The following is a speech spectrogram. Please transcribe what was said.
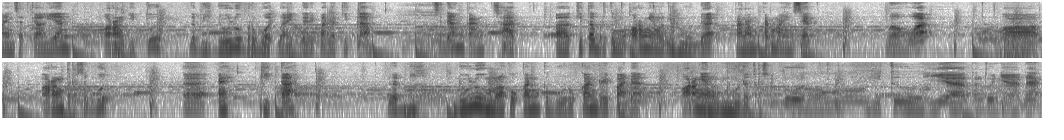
mindset kalian orang itu lebih dulu berbuat baik daripada kita. Sedangkan saat uh, kita bertemu orang yang lebih muda, tanamkan mindset bahwa uh, orang tersebut uh, eh kita lebih dulu melakukan keburukan daripada orang yang lebih muda tersebut. Oh, gitu. Iya, tentunya dan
